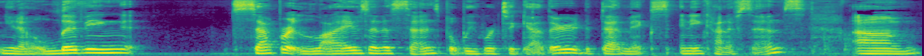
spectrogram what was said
you know, living separate lives in a sense, but we were together, if that makes any kind of sense. Um,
